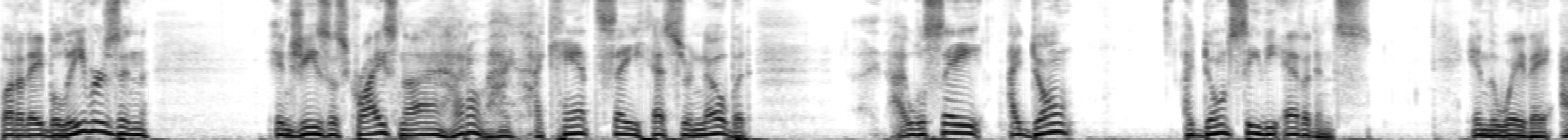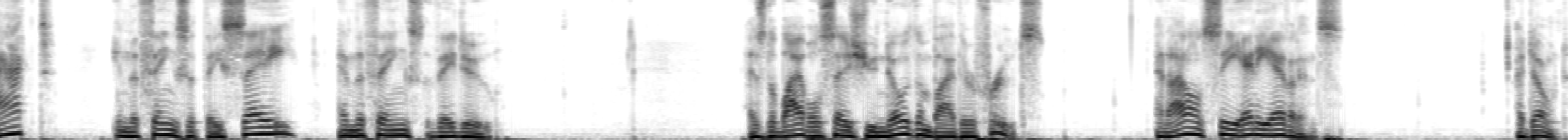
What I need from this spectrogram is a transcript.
But are they believers in in Jesus Christ? Now, I don't, I, I can't say yes or no, but I will say I don't, I don't see the evidence in the way they act, in the things that they say, and the things they do. As the Bible says, you know them by their fruits. And I don't see any evidence. I don't.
